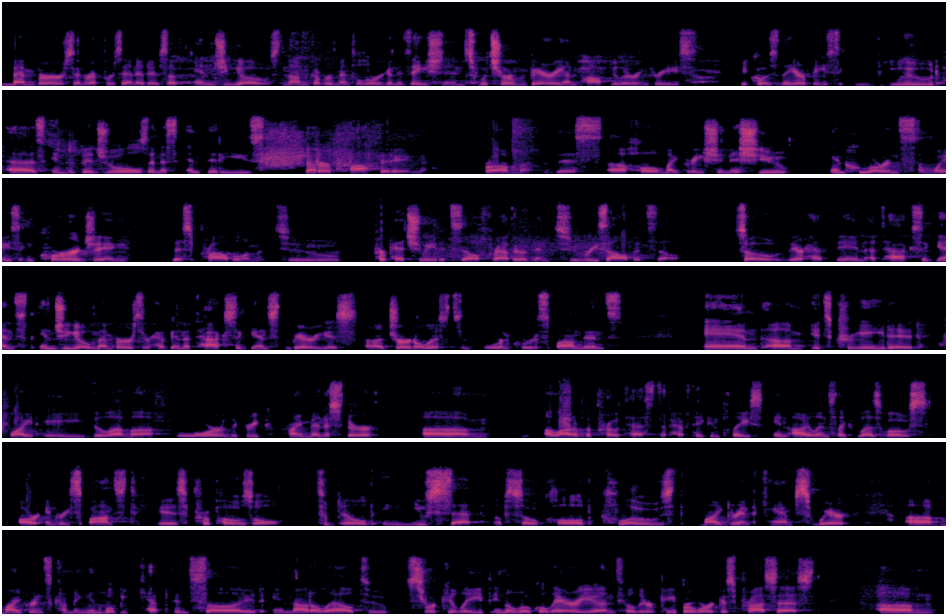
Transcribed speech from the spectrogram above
members and representatives of NGOs, non governmental organizations, which are very unpopular in Greece because they are basically viewed as individuals and as entities that are profiting from this uh, whole migration issue and who are in some ways encouraging this problem to perpetuate itself rather than to resolve itself. So there have been attacks against NGO members, there have been attacks against various uh, journalists and foreign correspondents. And um, it's created quite a dilemma for the Greek prime minister. Um, a lot of the protests that have taken place in islands like Lesbos are in response to his proposal to build a new set of so called closed migrant camps where uh, migrants coming in will be kept inside and not allowed to circulate in the local area until their paperwork is processed. Um,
